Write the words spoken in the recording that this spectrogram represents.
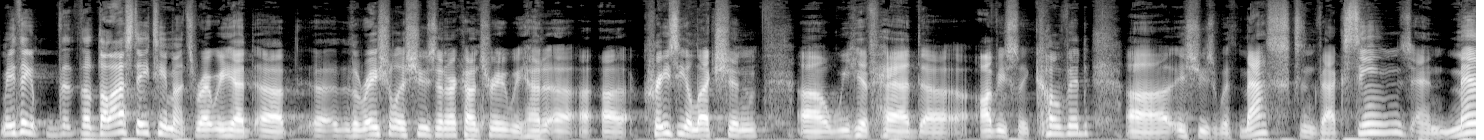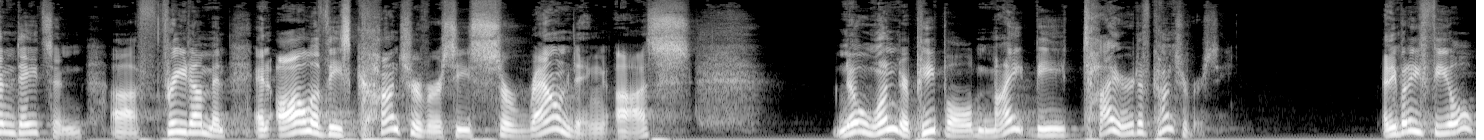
I mean, think the, the, the last 18 months, right? We had uh, uh, the racial issues in our country. We had a, a, a crazy election. Uh, we have had, uh, obviously, COVID, uh, issues with masks and vaccines and mandates and uh, freedom and, and all of these controversies surrounding us no wonder people might be tired of controversy. Anybody feel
